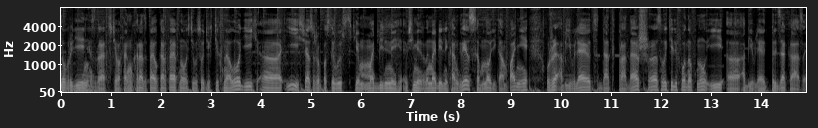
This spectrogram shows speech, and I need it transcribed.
Добрый день, здравствуйте. Вахтанг Махарадзе, Павел Картаев, новости высоких технологий. Э, и сейчас уже после выставки мобильный, Всемирный мобильный конгресс многие компании уже объявляют даты продаж э, своих телефонов, ну и э, объявляют предзаказы.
